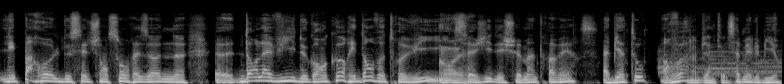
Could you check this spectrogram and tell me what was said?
les paroles de cette chanson résonnent euh, dans la vie de Grand Corps et dans votre vie. Il s'agit des chemins de traverse. À bientôt. Au revoir. À bientôt. Samuel Le Bihan.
